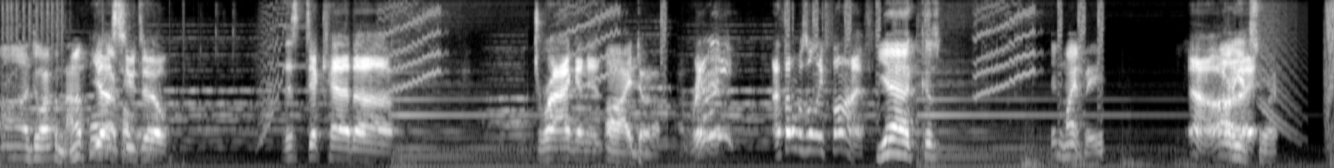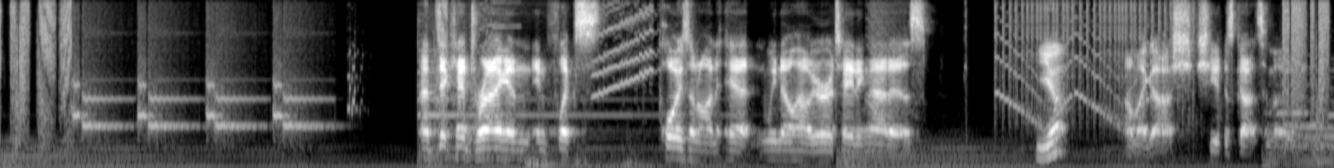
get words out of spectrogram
Uh, do I have the mana for? Yes, you do. This dickhead, uh, dragon is. Oh, I don't know. really? I thought it was only five. Yeah, because it might be. Yeah, oh alright. yes, you're right. That dickhead dragon inflicts poison on hit, and we know how irritating that is. Yep. Oh my gosh, she has got to move.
